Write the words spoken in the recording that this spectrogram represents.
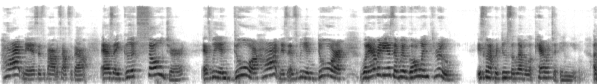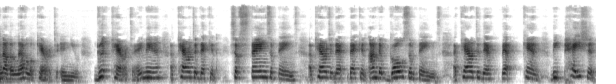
hardness, as the Bible talks about, as a good soldier, as we endure hardness, as we endure whatever it is that we're going through, it's going to produce a level of character in you, another level of character in you. Good character, amen. A character that can sustain some things, a character that, that can undergo some things, a character that, that can be patient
